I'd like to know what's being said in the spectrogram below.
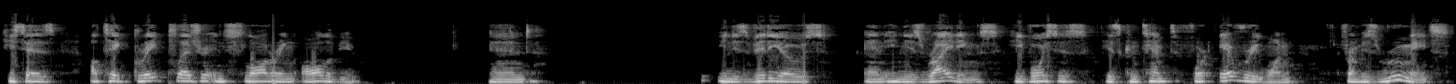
He says, I'll take great pleasure in slaughtering all of you. And in his videos and in his writings, he voices his contempt for everyone from his roommates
